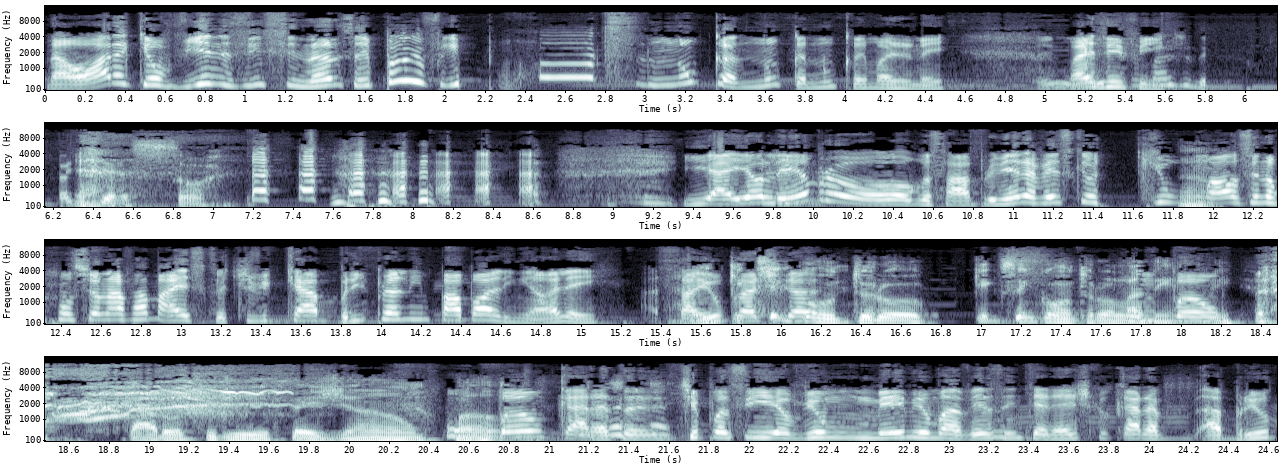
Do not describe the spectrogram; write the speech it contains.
Na hora que eu vi eles ensinando isso aí, eu fiquei. Putz, nunca, nunca, nunca imaginei. Mas Nunca enfim. imaginei. Olha só. E aí eu lembro, Gustavo, a primeira vez que, eu, que o Ah. mouse não funcionava mais, que eu tive que abrir pra limpar a bolinha, olha aí. Aí, Saiu o que, que você praticamente encontrou? O que, que você encontrou lá Um dentro? pão. hein? Caroço de feijão, pão. um pão, cara. tipo assim, eu vi um meme uma vez na internet que o cara abriu, o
